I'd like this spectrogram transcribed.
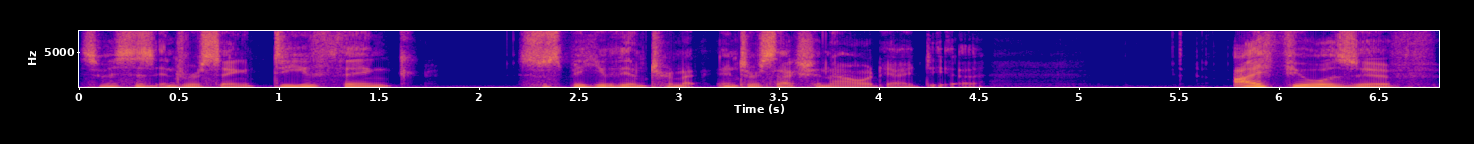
So this is interesting. Do you think? So speaking of the interna- intersectionality idea, I feel as if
